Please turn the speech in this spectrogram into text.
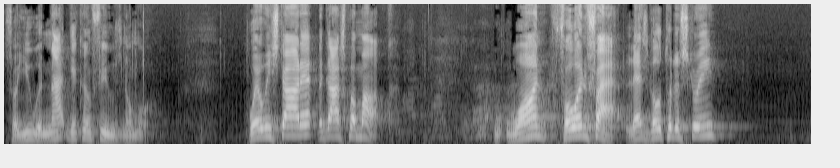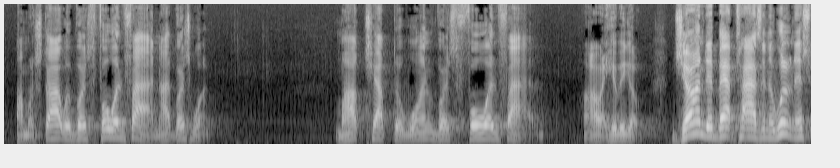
So you will not get confused no more. Where we start at? The Gospel of Mark. 1, 4, and 5. Let's go to the screen. I'm going to start with verse 4 and 5, not verse 1. Mark chapter 1, verse 4 and 5. All right, here we go. John did baptize in the wilderness,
